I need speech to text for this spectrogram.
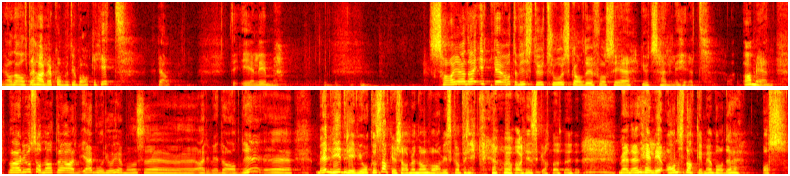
Ja, det er alltid herlig å komme tilbake hit. Ja, til Elim. Sa jeg deg ikke at hvis du tror, skal du få se Guds herlighet? Amen. Nå er det jo sånn at Jeg bor jo hjemme hos uh, Arvid og Adny. Uh, men vi driver jo ikke og snakker sammen om hva vi skal preke. hva vi skal. Men Den hellige ånd snakker med både oss,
